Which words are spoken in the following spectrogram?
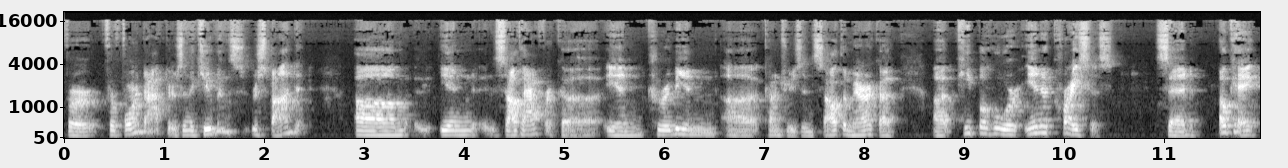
for for foreign doctors, and the Cubans responded. Um, in South Africa, in Caribbean uh, countries, in South America, uh, people who were in a crisis said, "Okay,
